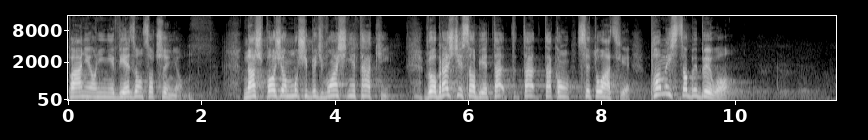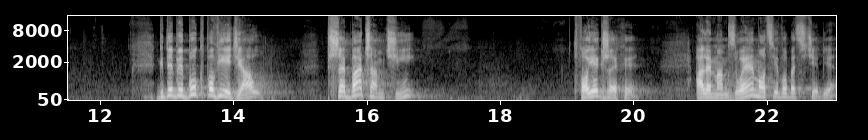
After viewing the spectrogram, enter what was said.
Panie, oni nie wiedzą, co czynią. Nasz poziom musi być właśnie taki. Wyobraźcie sobie ta, ta, taką sytuację. Pomyśl, co by było, gdyby Bóg powiedział: Przebaczam ci Twoje grzechy, ale mam złe emocje wobec Ciebie,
